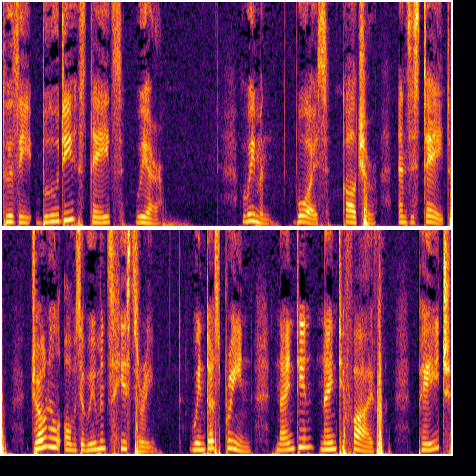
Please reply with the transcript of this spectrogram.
to the bloody states we are. Women, Boys, Culture and the State, Journal of the Women's History, Winter-Spring, 1995, page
